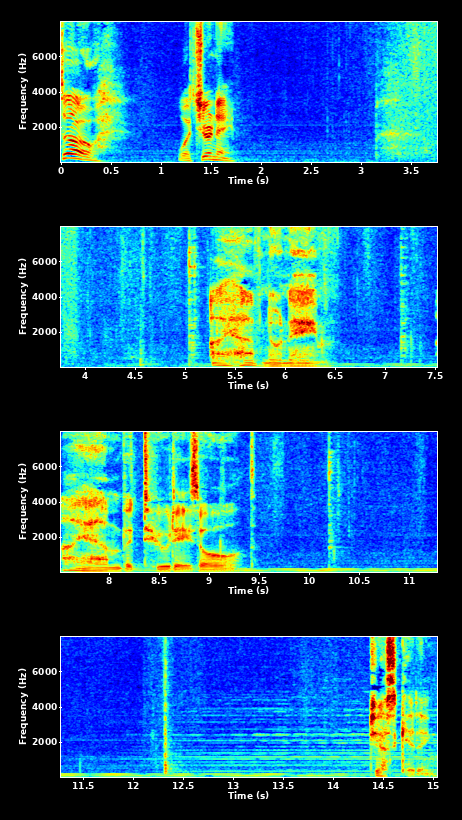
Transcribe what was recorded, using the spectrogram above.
So, what's your name? I have no name. I am but two days old. Just kidding.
